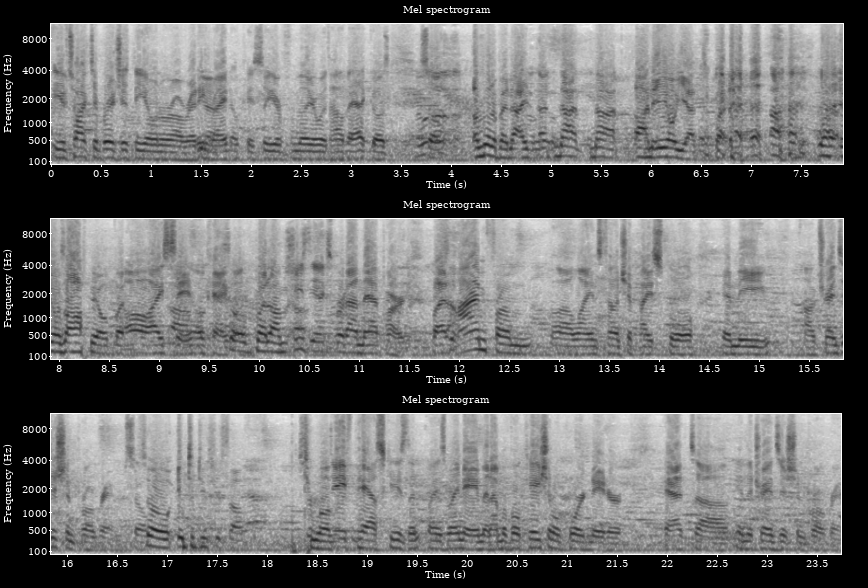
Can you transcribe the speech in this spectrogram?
you've talked to Bridget, the owner, already, Yeah. right? Okay, so you're familiar with how that goes. So, a little bit, I, not not on air yet, but it was off air. But oh, I see. um, Okay. So, but um, she's the expert on that part. But I'm from uh, Lyons Township High School in the uh, transition program. So, so introduce yourself to uh, Dave Paskey is, the, is my name, and I'm a vocational coordinator at uh, in the transition program.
